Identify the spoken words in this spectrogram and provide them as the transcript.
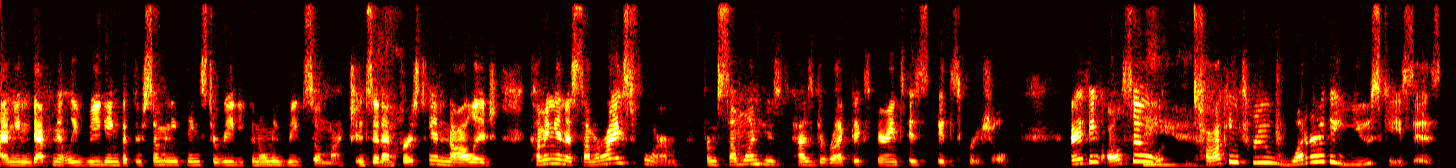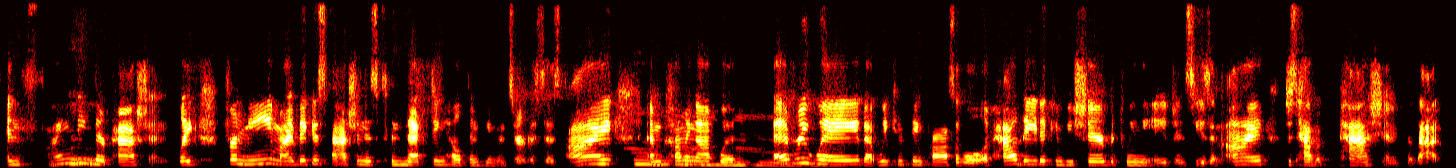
I, I mean definitely reading but there's so many things to read you can only read so much and so yeah. that firsthand knowledge coming in a summarized form from someone who has direct experience is it's crucial and I think also talking through what are the use cases and finding mm-hmm. their passion. Like for me, my biggest passion is connecting health and human services. I mm-hmm. am coming up with every mm. way that we can think possible of how data can be shared between the agencies. And I just have a passion for that.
